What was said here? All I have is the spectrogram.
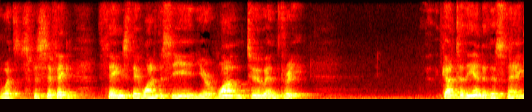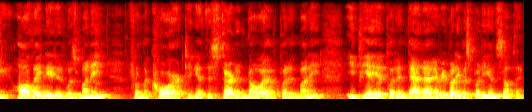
what specific things they wanted to see in year one, two, and three. Got to the end of this thing, all they needed was money from the Corps to get this started. NOAA had put in money, EPA had put in data, everybody was putting in something.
